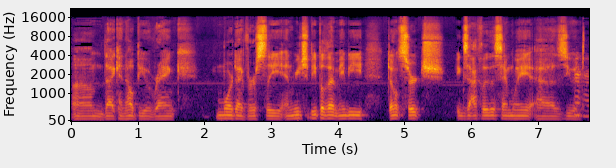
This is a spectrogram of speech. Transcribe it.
um, that can help you rank more diversely and reach people that maybe don't search exactly the same way as you. Mm-hmm.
